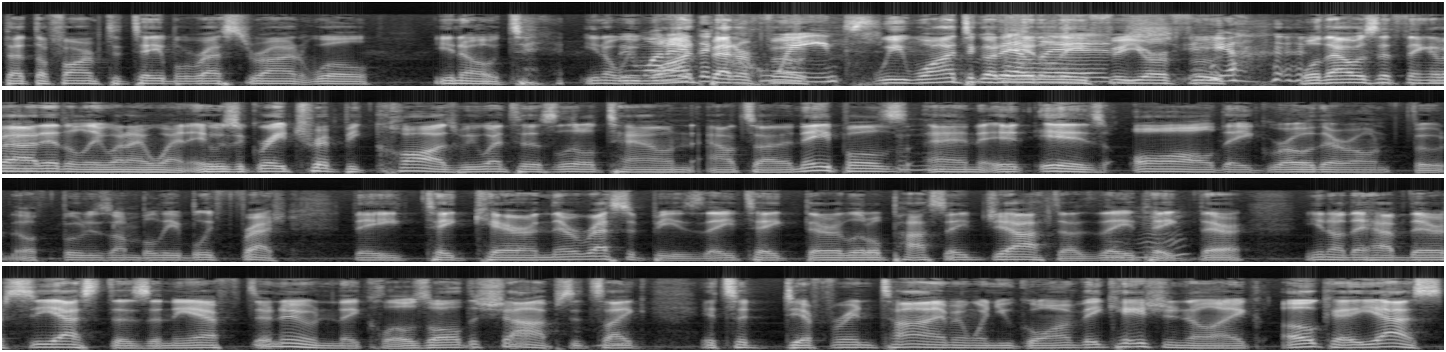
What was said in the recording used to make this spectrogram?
that the farm to table restaurant will. You know, t- you know, we, We want better food. We want to go to Italy for your food. Yeah. well, that was the thing about Italy when I went. It was a great trip because we went to this little town outside of Naples, Mm-hmm. and it is all they grow their own food. The food is unbelievably fresh. They take care in their recipes. They take their little passeggiatas. They Mm-hmm. take their, you know, they have their siestas in the afternoon. They close all the shops. Mm-hmm. It's like it's a different time. And when you go on vacation, you're like, okay, yes,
